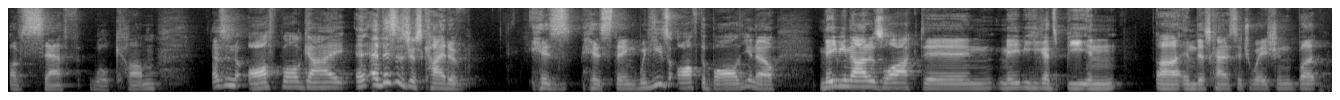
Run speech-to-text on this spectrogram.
of Seth will come. As an off ball guy, and, and this is just kind of his his thing when he's off the ball. You know, maybe not as locked in. Maybe he gets beaten uh, in this kind of situation, but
